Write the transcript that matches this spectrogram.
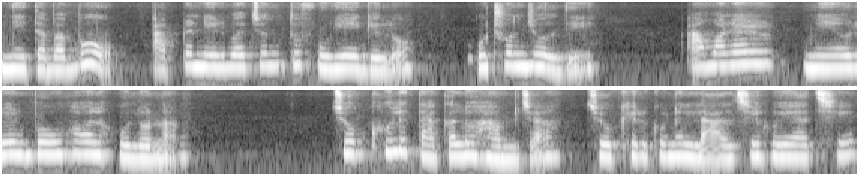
নেতাবাবু, আপনার নির্বাচন তো ফুরিয়ে গেল। উঠুন জলদি। আমার আর মেয়রের বউ হল হলো না। চোখ খুলে তাকালো হামজা। চোখের কোণে লালচে হয়ে আছে।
